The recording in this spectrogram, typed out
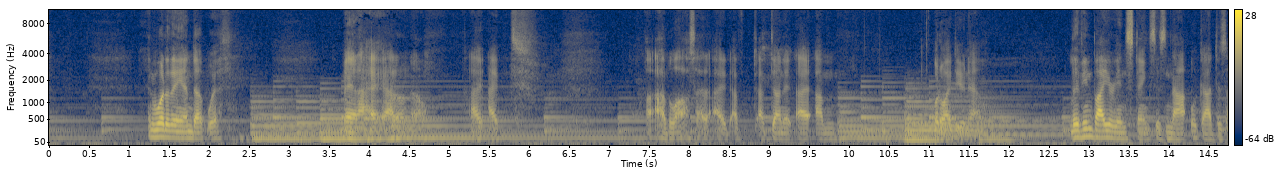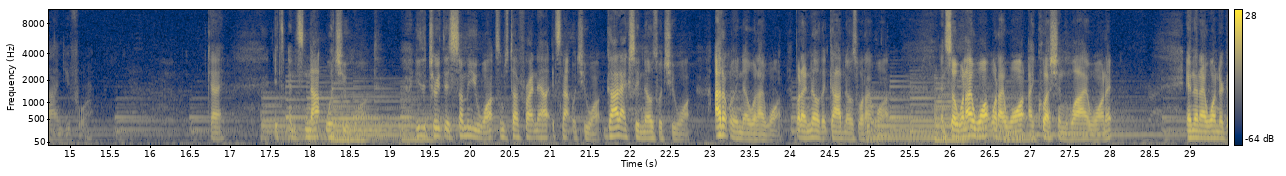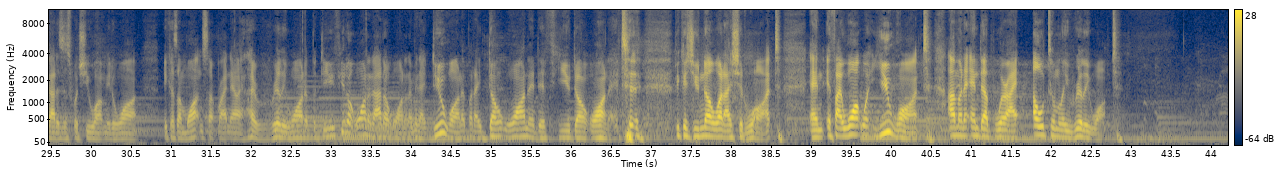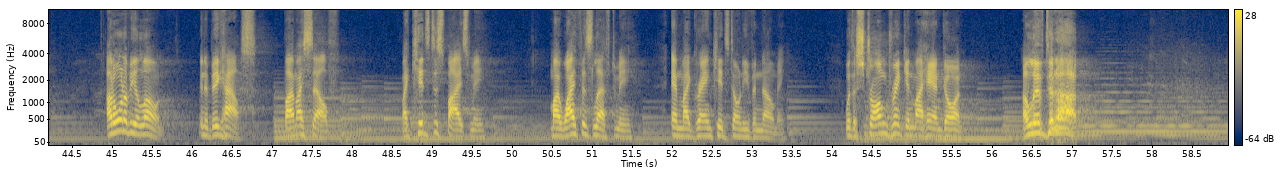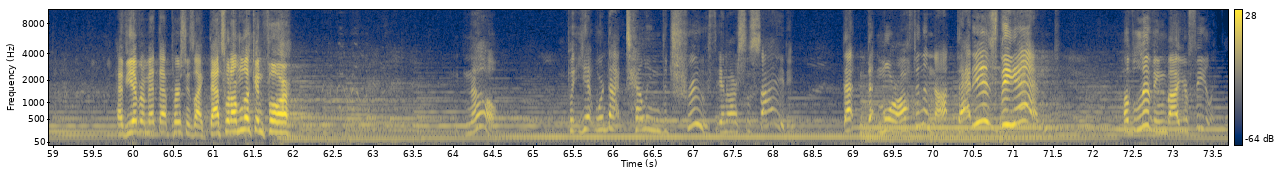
And what do they end up with? Man, I, I don't know. I, I, I've lost. I, have I've done it. I, I'm, what do I do now? Living by your instincts is not what God designed you for. Okay? It's, it's not what you want. The truth is, some of you want some stuff right now. It's not what you want. God actually knows what you want. I don't really know what I want, but I know that God knows what I want. And so when I want what I want, I question why I want it. And then I wonder, God, is this what you want me to want? Because I'm wanting something right now and I really want it. But do you, if you don't want it, I don't want it. I mean, I do want it, but I don't want it if you don't want it because you know what I should want. And if I want what you want, I'm going to end up where I ultimately really want. I don't want to be alone in a big house by myself. My kids despise me. My wife has left me. And my grandkids don't even know me. With a strong drink in my hand, going, I lived it up. Have you ever met that person who's like, that's what I'm looking for? No. But yet we're not telling the truth in our society. That, that more often than not, that is the end of living by your feelings.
